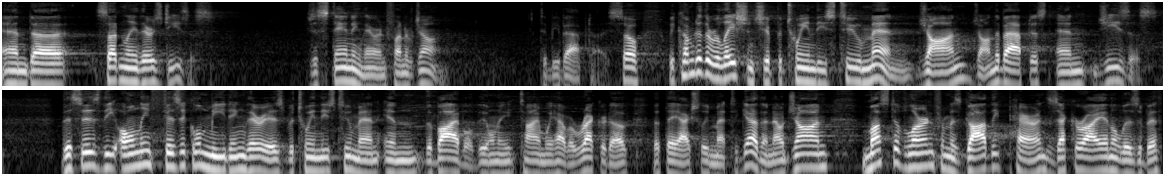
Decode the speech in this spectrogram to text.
And uh, suddenly there's Jesus just standing there in front of John to be baptized. So we come to the relationship between these two men, John, John the Baptist, and Jesus. This is the only physical meeting there is between these two men in the Bible, the only time we have a record of that they actually met together. Now, John must have learned from his godly parents, Zechariah and Elizabeth,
